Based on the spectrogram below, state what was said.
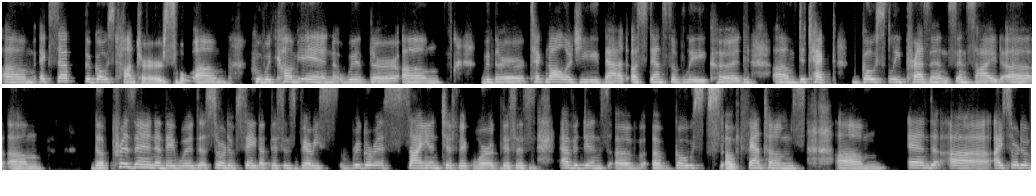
um, except the ghost hunters um, who would come in with their um, with their technology that ostensibly could um, detect ghostly presence inside a, um, the prison. And they would sort of say that this is very rigorous scientific work. This is evidence of of ghosts of phantoms um, and uh, i sort of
